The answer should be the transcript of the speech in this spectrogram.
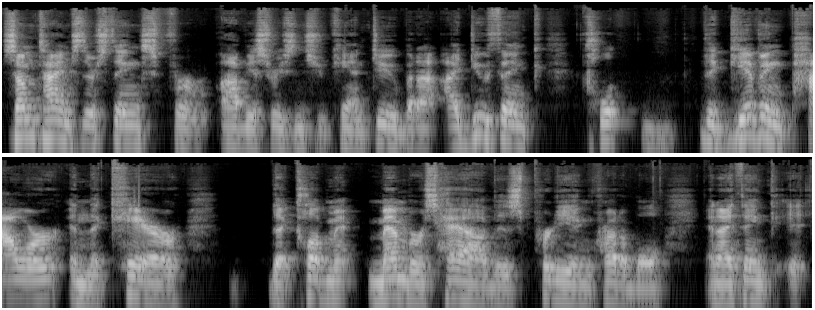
Sometimes there's things for obvious reasons you can't do, but I, I do think cl- the giving power and the care that club me- members have is pretty incredible. And I think it,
